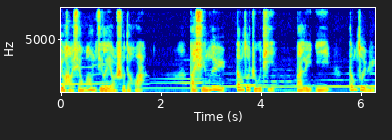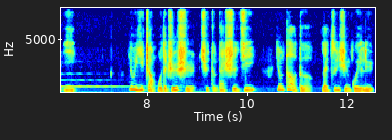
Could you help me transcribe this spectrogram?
又好像忘记了要说的话，把行律当作主体。把礼仪当作语义，用已掌握的知识去等待时机，用道德来遵循规律，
